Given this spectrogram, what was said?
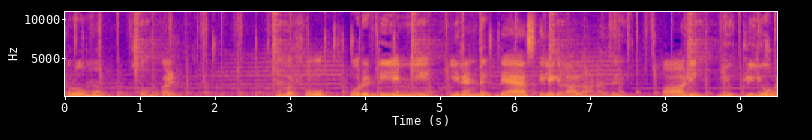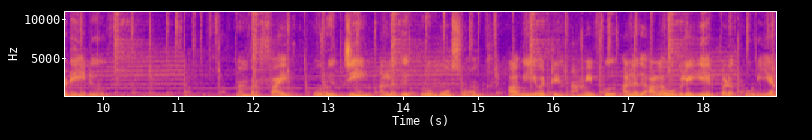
குரோமோசோம்கள். நம்பர் ஃபோர் ஒரு டிஎன்ஏ இரண்டு டேஸ் இலைகளால் ஆனது பாலி நியூக்ளியோடைடு நம்பர் ஃபைவ் ஒரு ஜீன் அல்லது குரோமோசோம் ஆகியவற்றின் அமைப்பு அல்லது அளவுகளில் ஏற்படக்கூடிய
